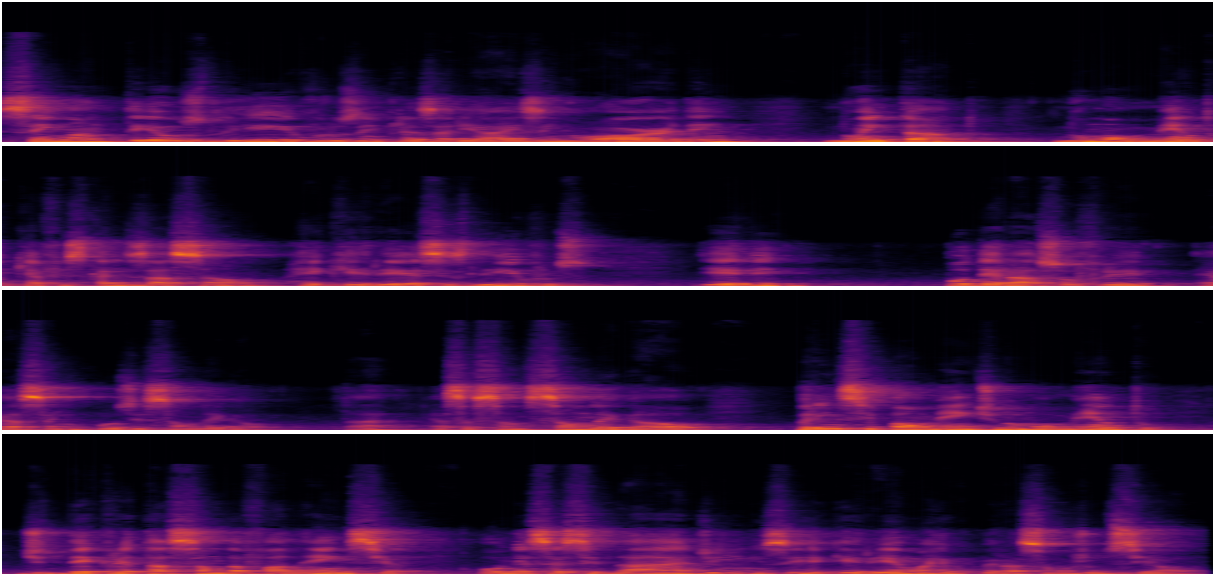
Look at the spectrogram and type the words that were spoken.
sem manter os livros empresariais em ordem. No entanto, no momento que a fiscalização requerer esses livros, ele poderá sofrer essa imposição legal, tá? essa sanção legal, principalmente no momento de decretação da falência ou necessidade em se requerer uma recuperação judicial.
